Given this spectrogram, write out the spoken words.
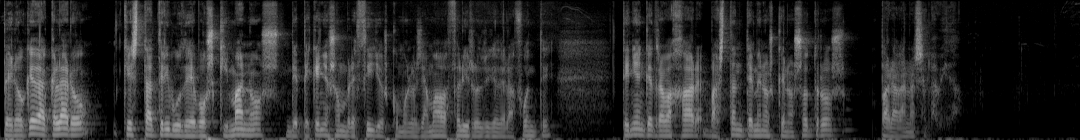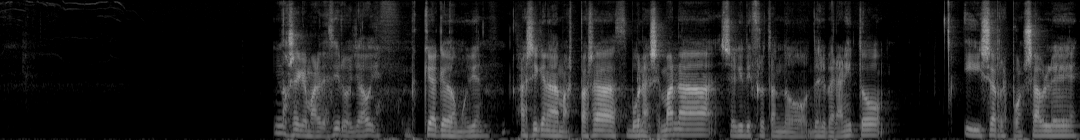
Pero queda claro que esta tribu de bosquimanos, de pequeños hombrecillos, como los llamaba Félix Rodríguez de la Fuente, tenían que trabajar bastante menos que nosotros para ganarse la vida. No sé qué más deciros ya hoy, que ha quedado muy bien. Así que nada más, pasad buena semana, seguid disfrutando del veranito y ser responsable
